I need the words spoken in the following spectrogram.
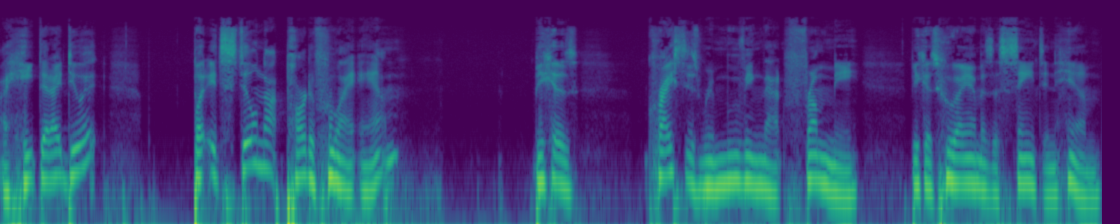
I hate that I do it, but it's still not part of who I am because Christ is removing that from me because who I am as a saint in Him,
